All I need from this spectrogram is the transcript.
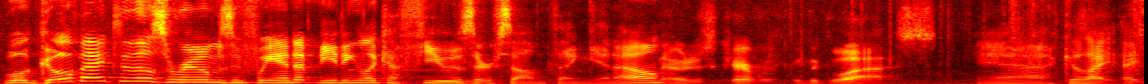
we'll go back to those rooms if we end up needing like a fuse or something, you know? No, just careful with the glass. Yeah, because I, I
